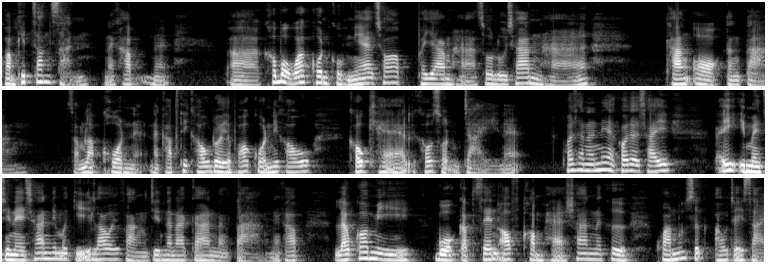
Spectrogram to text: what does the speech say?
ความคิดสร้างสรรค์นะครับนะเขาบอกว่าคนกลุ่มนี้ชอบพยายามหาโซลูชันหาทางออกต่างๆสำหรับคนเนี่ยนะครับที่เขาโดยเฉพาะคนที่เขาเขาแคร์หรือเขาสนใจนะเพราะฉะนั้นเนี่ยเขาจะใช้ไอ้ imagination ที่เมื่อกี้เล่าให้ฟังจินตนาการต่างๆนะครับ แล้วก็มีบวกกับ sense of compassion นั่นคือความรู้สึกเอาใจใส่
